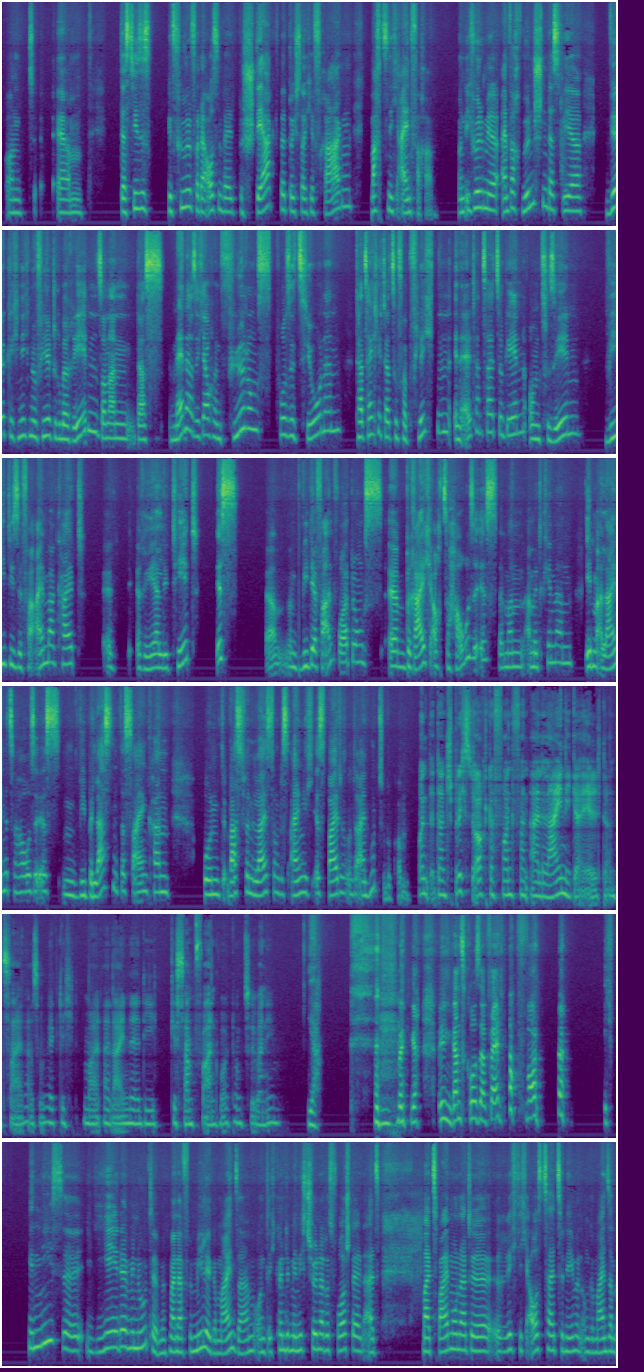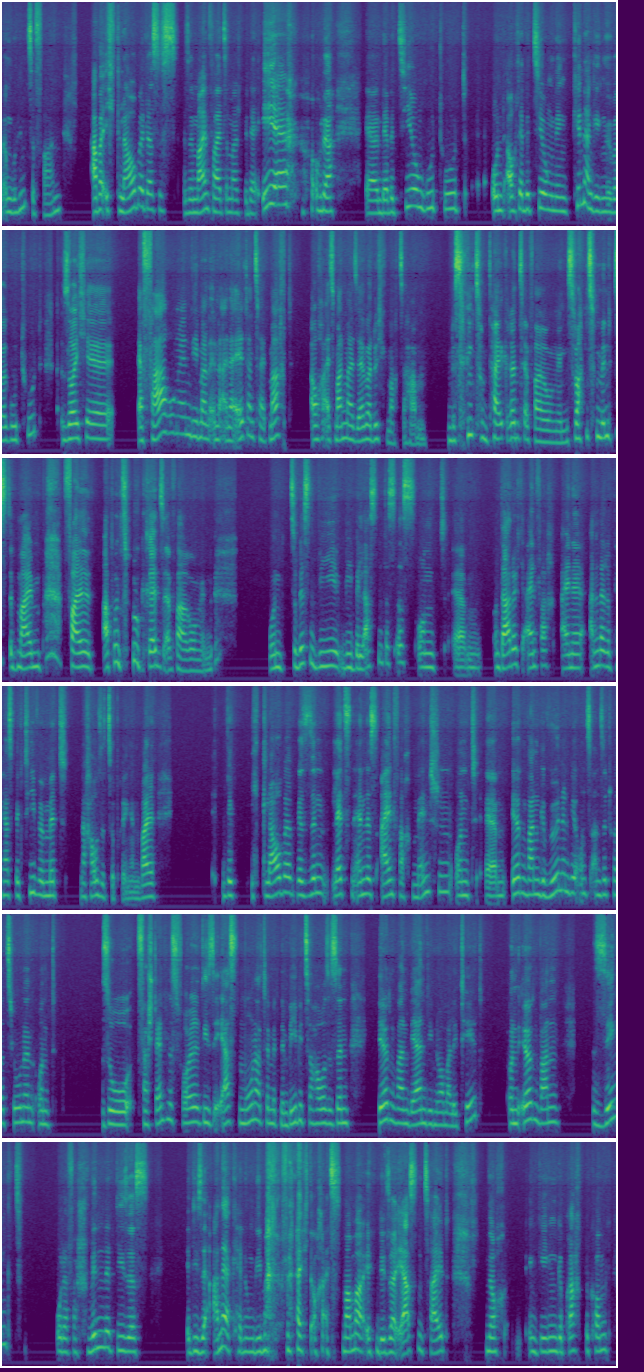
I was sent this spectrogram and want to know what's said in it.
Und ähm, dass dieses Gefühl vor der Außenwelt bestärkt wird durch solche Fragen, macht es nicht einfacher. Und ich würde mir einfach wünschen, dass wir wirklich nicht nur viel drüber reden, sondern dass Männer sich auch in Führungspositionen tatsächlich dazu verpflichten, in Elternzeit zu gehen, um zu sehen, wie diese Vereinbarkeit äh, Realität ist ja, und wie der Verantwortungsbereich auch zu Hause ist, wenn man mit Kindern eben alleine zu Hause ist, wie belastend das sein kann und was für eine Leistung das eigentlich ist, beides unter einen Hut zu bekommen. Und dann sprichst du auch davon von alleiniger Elternzeit, also wirklich mal alleine die Gesamtverantwortung zu übernehmen. Ja, ich bin ein ganz großer Fan davon. Ich genieße jede Minute mit meiner Familie gemeinsam und ich könnte mir nichts Schöneres vorstellen, als mal zwei Monate richtig Auszeit zu nehmen, um gemeinsam irgendwo hinzufahren. Aber ich glaube, dass es, also in meinem Fall zum Beispiel der Ehe oder äh, der Beziehung gut tut und auch der Beziehung den Kindern gegenüber gut tut, solche Erfahrungen, die man in einer Elternzeit macht, auch als Mann mal selber durchgemacht zu haben. Und das sind zum Teil Grenzerfahrungen. Es waren zumindest in meinem Fall ab und zu Grenzerfahrungen. Und zu wissen, wie, wie belastend das ist und, ähm, und dadurch einfach eine andere Perspektive mit nach Hause zu bringen. Weil wir ich glaube, wir sind letzten Endes einfach Menschen und ähm, irgendwann gewöhnen wir uns an Situationen und so verständnisvoll diese ersten Monate mit einem Baby zu Hause sind, irgendwann werden die Normalität und irgendwann sinkt oder verschwindet dieses, diese Anerkennung, die man vielleicht auch als Mama in dieser ersten Zeit noch entgegengebracht bekommt,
